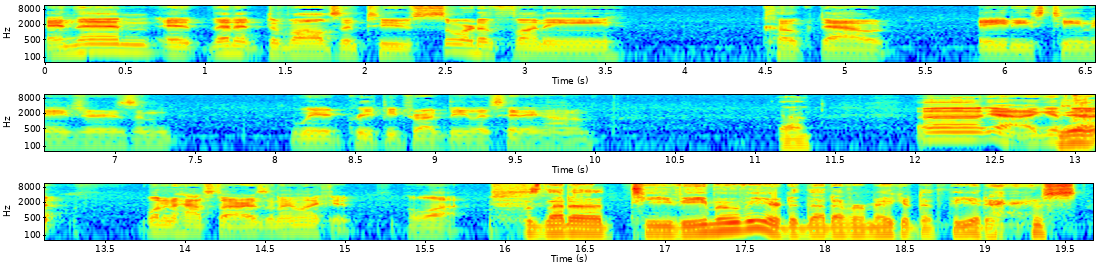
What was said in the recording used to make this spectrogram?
and then it then it devolves into sort of funny, coked out '80s teenagers and weird, creepy drug dealers hitting on them. Yeah. Uh, yeah, I give Yeah. that one and a half stars, and I like it a lot. Was that a TV movie, or did that ever make it to theaters?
